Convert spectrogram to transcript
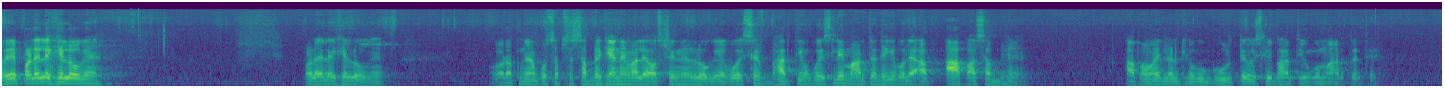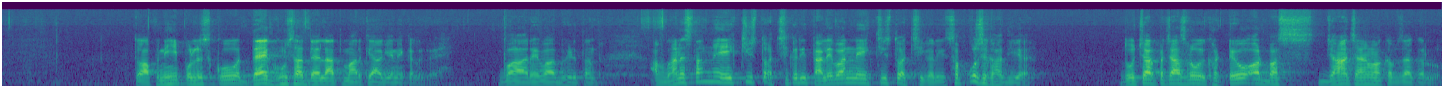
तो ये पढ़े लिखे लोग हैं। पढ़े लिखे लोग हैं। और अपने आप को सबसे सभ्य कहने वाले ऑस्ट्रेलियन लोग हैं। वो सिर्फ़ भारतीयों को इसलिए मारते थे कि बोले, आप आप असभ्य हैं। आप हमारी लड़कियों को घूरते हो, इसलिए भारतीयों को मारते थे। तो अपनी ही पुलिस को दय घूसा दैलात मार के आगे निकल गए। वाह अरे वाह भीड़ तंत्र अफ़गानिस्तान ने एक चीज़ तो अच्छी करी, तालिबान ने एक चीज़ तो अच्छी करी, सबको सिखा दिया है। दो चार पचास लोग इकट्ठे हो और बस, जहाँ चाहे वहाँ कब्जा कर लो।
